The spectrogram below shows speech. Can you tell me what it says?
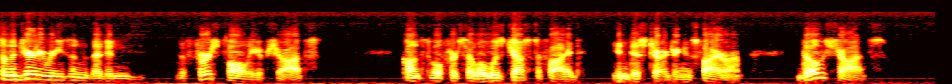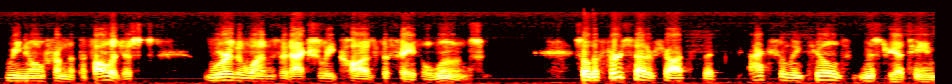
So the jury reasoned that in the first volley of shots, Constable Forcillo was justified in discharging his firearm. Those shots, we know from the pathologists, were the ones that actually caused the fatal wounds. So the first set of shots that actually killed Mr. Yatim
